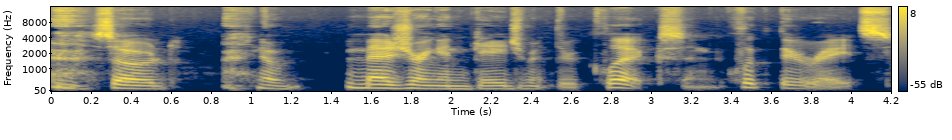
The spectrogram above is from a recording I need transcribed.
so you know measuring engagement through clicks and click-through rates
